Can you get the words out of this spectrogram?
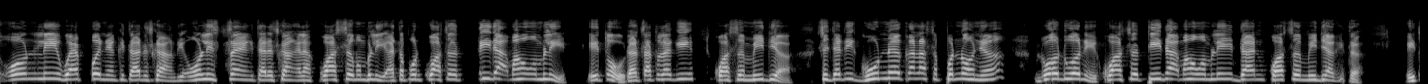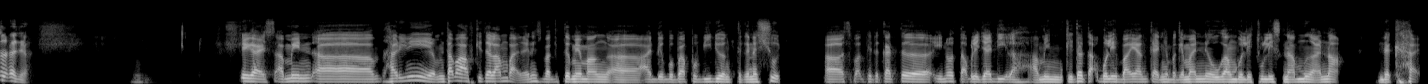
only weapon yang kita ada sekarang, the only strength yang kita ada sekarang ialah kuasa membeli ataupun kuasa tidak mahu membeli. Itu. Dan satu lagi, kuasa media. Sejadi gunakanlah sepenuhnya dua-dua ni. Kuasa tidak mahu membeli dan kuasa media kita. Itu saja. Okay guys, I mean uh, hari ni minta maaf kita lambat kan sebab kita memang uh, ada beberapa video yang kita kena shoot. Uh, sebab kita kata you know tak boleh jadilah. I mean kita tak boleh bayangkan ya, bagaimana orang boleh tulis nama anak dekat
